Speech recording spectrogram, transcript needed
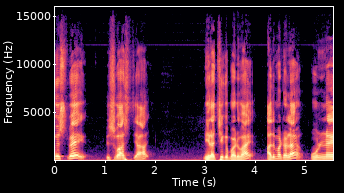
கிறிஸ்துவை விசுவாசித்தா நீ ரட்சிக்கப்படுவாய் அது மட்டும் இல்லை உன்னை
